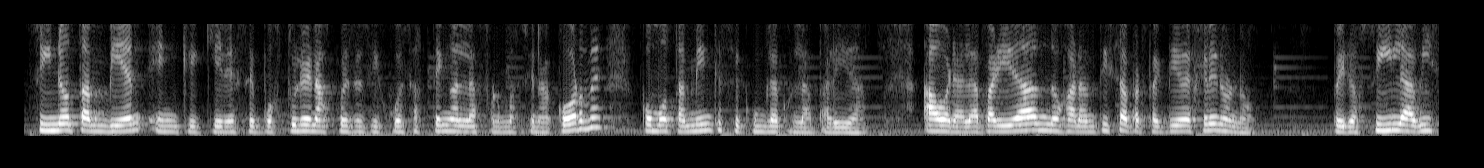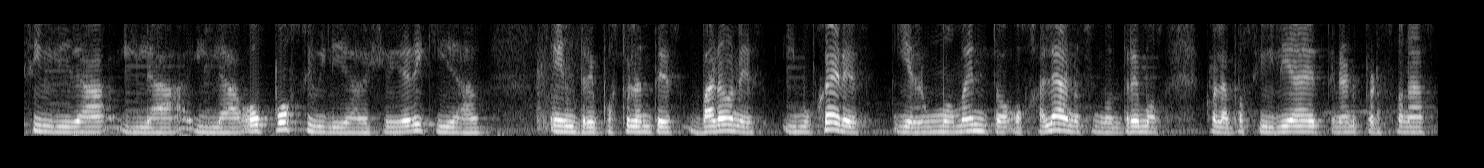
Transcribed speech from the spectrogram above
sino también en que quienes se postulen a jueces y juezas tengan la formación acorde, como también que se cumpla con la paridad. Ahora, ¿la paridad nos garantiza perspectiva de género? No, pero sí la visibilidad y la, y la posibilidad de generar equidad entre postulantes varones y mujeres y en algún momento ojalá nos encontremos con la posibilidad de tener personas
